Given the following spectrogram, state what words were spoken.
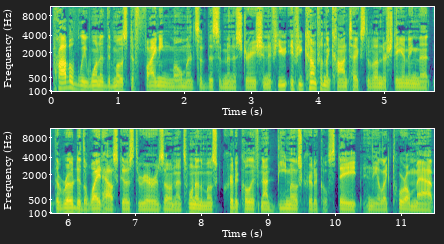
probably one of the most defining moments of this administration. If you if you come from the context of understanding that the road to the White House goes through Arizona, it's one of the most critical, if not the most critical state in the electoral map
